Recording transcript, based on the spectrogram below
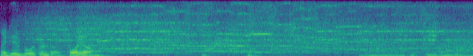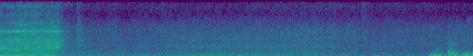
സഖീർ പോയിട്ടുണ്ടോ? പോയോ? നോക്കാക്കില്ല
